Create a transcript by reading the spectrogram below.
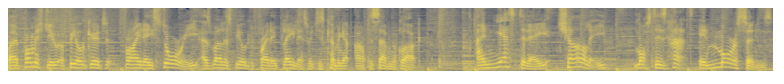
I promised you a Feel Good Friday story as well as Feel Good Friday playlist, which is coming up after 7 o'clock. And yesterday, Charlie lost his hat in Morrison's.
